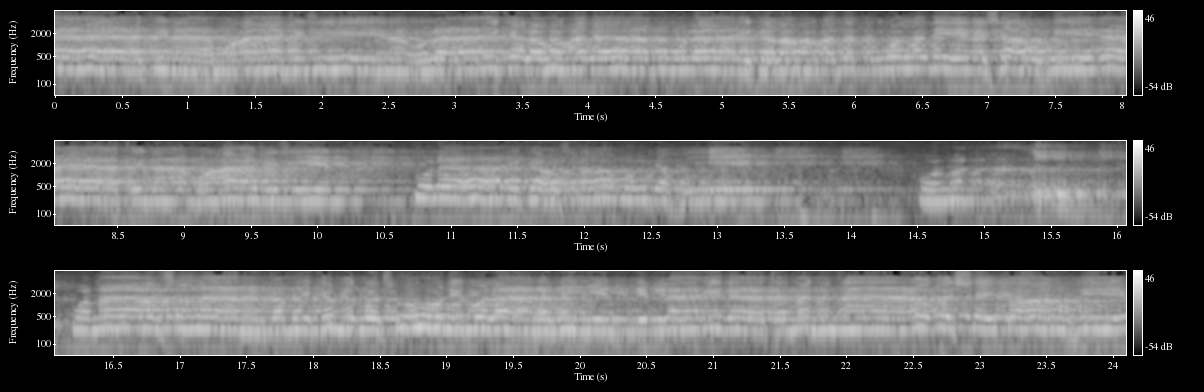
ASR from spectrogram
آياتنا معاجزين أولئك لهم عذاب أولئك لهم عذاب والذين سعوا في آياتنا معاجزين. أولئك أصحاب الجحيم. وما, وما أرسلنا من قبلك من رسول ولا نبي إلا إذا تمنى ألقى الشيطان في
